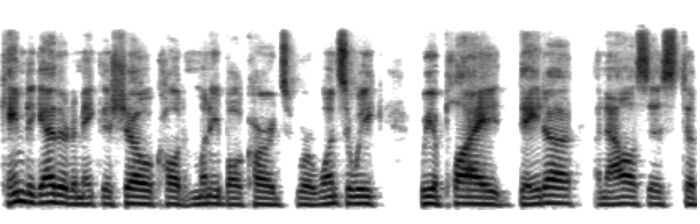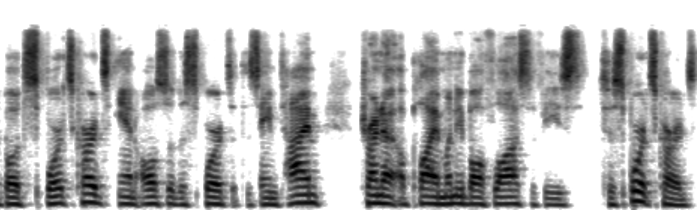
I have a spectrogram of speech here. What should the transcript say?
came together to make this show called Moneyball Cards, where once a week we apply data analysis to both sports cards and also the sports at the same time, trying to apply Moneyball philosophies to sports cards.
